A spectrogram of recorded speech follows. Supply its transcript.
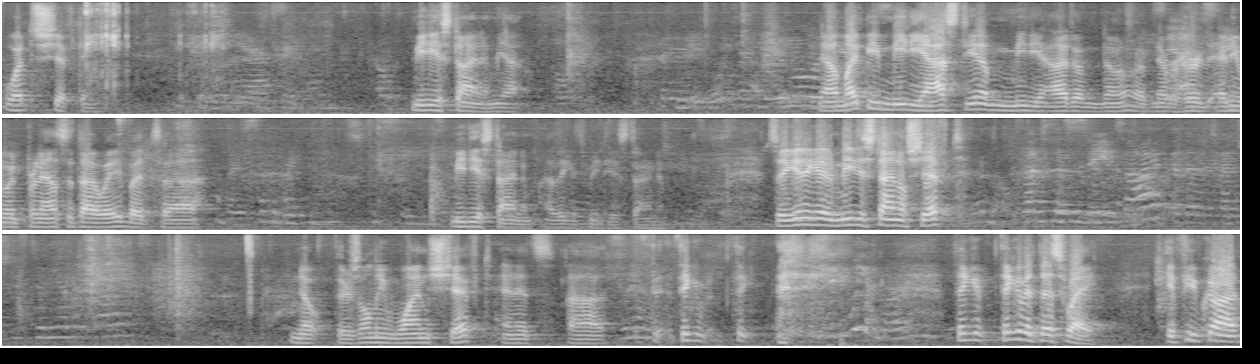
what's shifting? Mediastinum, yeah. Now, it might be mediastia, media, I don't know, I've never heard anyone pronounce it that way, but uh, mediastinum, I think it's mediastinum. So you're going to get a mediastinal shift. Is that to the same side and then attentions to the other side? No, there's only one shift, and it's, uh, th- think of, think, think of, think of it this way. If you've got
